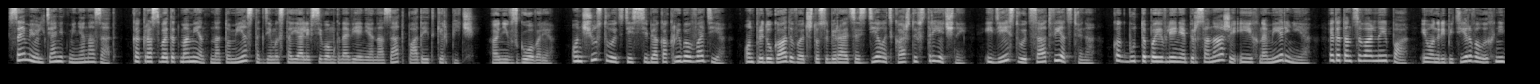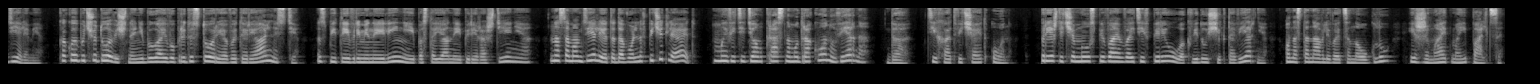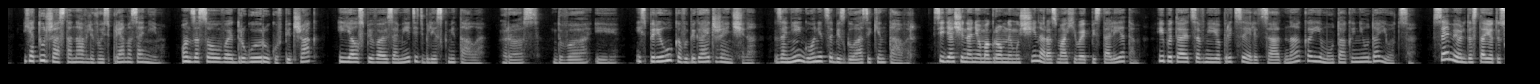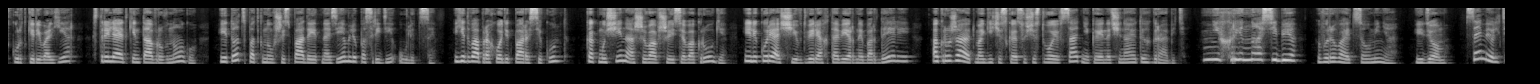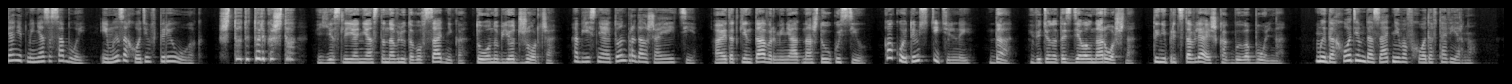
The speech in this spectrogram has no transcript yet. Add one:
Сэмюэль тянет меня назад. Как раз в этот момент на то место, где мы стояли всего мгновение назад, падает кирпич. Они в сговоре. Он чувствует здесь себя, как рыба в воде. Он предугадывает, что собирается сделать каждый встречный, и действует соответственно, как будто появление персонажей и их намерения – это танцевальные па, и он репетировал их неделями. Какой бы чудовищной ни была его предыстория в этой реальности, сбитые временные линии и постоянные перерождения, на самом деле это довольно впечатляет. «Мы ведь идем к красному дракону, верно?» «Да», – тихо отвечает он. Прежде чем мы успеваем войти в переулок, ведущий к таверне, он останавливается на углу и сжимает мои пальцы. Я тут же останавливаюсь прямо за ним. Он засовывает другую руку в пиджак, и я успеваю заметить блеск металла. Раз, два и... Из переулка выбегает женщина. За ней гонится безглазый кентавр. Сидящий на нем огромный мужчина размахивает пистолетом и пытается в нее прицелиться, однако ему так и не удается. Сэмюэль достает из куртки револьвер, стреляет кентавру в ногу, и тот, споткнувшись, падает на землю посреди улицы. Едва проходит пара секунд, как мужчины, ошивавшиеся в округе, или курящие в дверях таверны борделии, окружают магическое существо и всадника и начинают их грабить. «Ни хрена себе!» – вырывается у меня. «Идем». Сэмюэль тянет меня за собой, и мы заходим в переулок. «Что ты только что...» «Если я не остановлю того всадника, то он убьет Джорджа», — объясняет он, продолжая идти. «А этот кентавр меня однажды укусил. «Какой ты мстительный!» «Да, ведь он это сделал нарочно. Ты не представляешь, как было больно!» Мы доходим до заднего входа в таверну.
